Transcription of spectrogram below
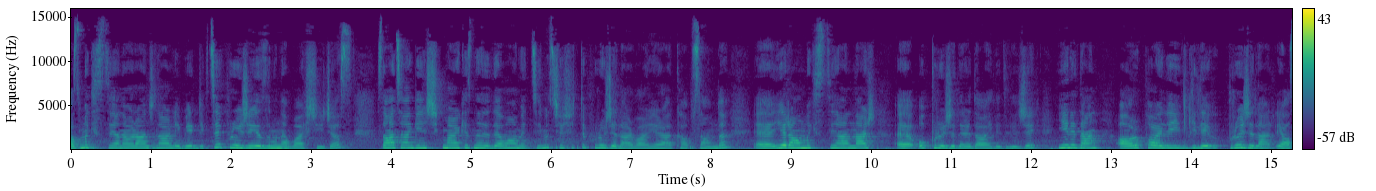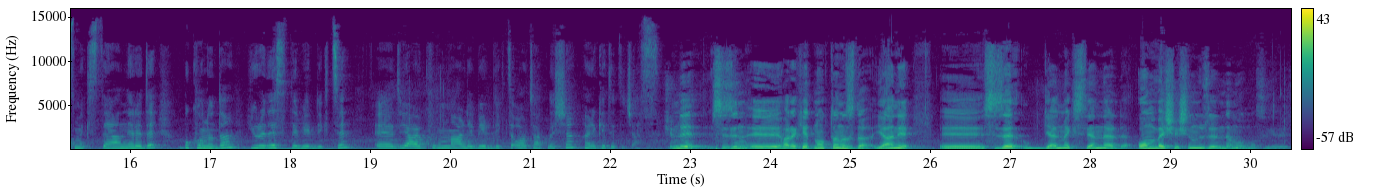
yazmak isteyen öğrencilerle birlikte proje yazımına başlayacağız. Zaten gençlik merkezinde de devam ettiğimiz çeşitli projeler var yerel kapsamda. E, yer almak isteyenler e, o projelere dahil edilecek. Yeniden Avrupa ile ilgili projeler yazmak isteyenlere de bu konuda Eurodesc ile birlikte diğer kurumlarla birlikte ortaklaşa hareket edeceğiz. Şimdi sizin e, hareket noktanız da yani e, size gelmek isteyenler de 15 yaşının üzerinde mi olması gerekiyor?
